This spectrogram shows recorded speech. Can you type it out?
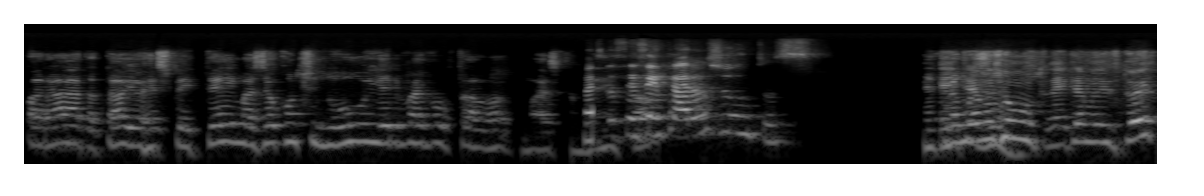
parada tal, e eu respeitei, mas eu continuo e ele vai voltar logo mais também. Mas vocês tal. entraram juntos. Entramos, entramos juntos. juntos, entramos dois,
